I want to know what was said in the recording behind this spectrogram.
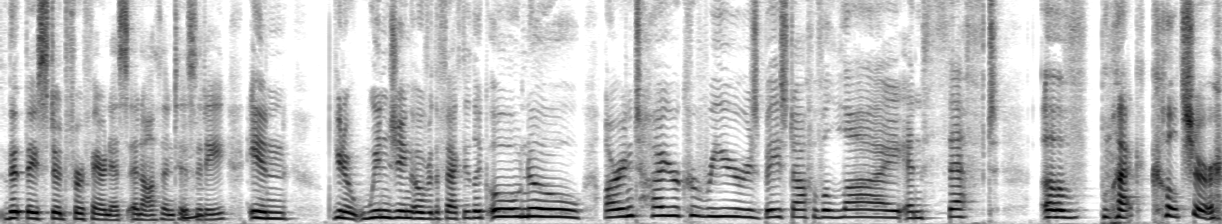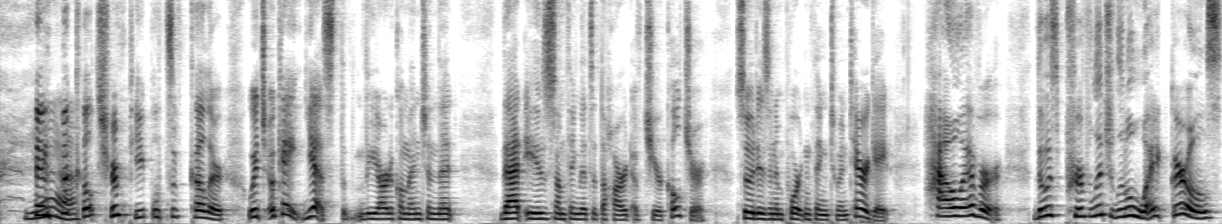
that they stood for fairness and authenticity mm-hmm. in you know whinging over the fact that like oh no our entire career is based off of a lie and theft of black culture and the culture of peoples of color which okay yes the, the article mentioned that that is something that's at the heart of cheer culture. So it is an important thing to interrogate. However those privileged little white girls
